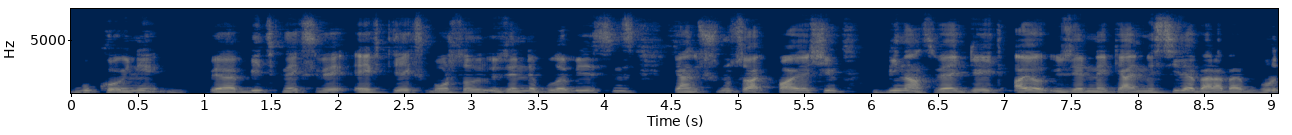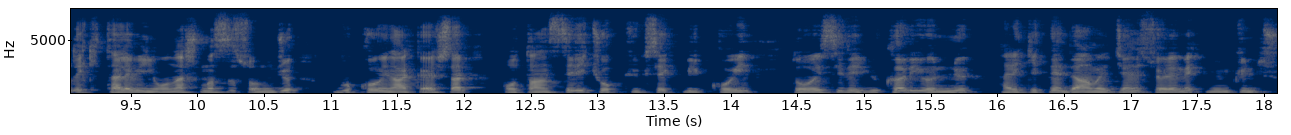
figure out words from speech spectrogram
Bu coin'i e, Bitfinex ve FTX borsaları üzerinde bulabilirsiniz. Yani şunu paylaşayım. Binance ve Gate.io üzerine gelmesiyle beraber buradaki talebin yoğunlaşması sonucu bu coin arkadaşlar potansiyeli çok yüksek bir coin. Dolayısıyla yukarı yönlü hareketine devam edeceğini söylemek mümkündür.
